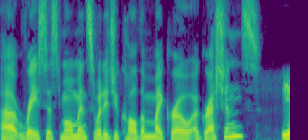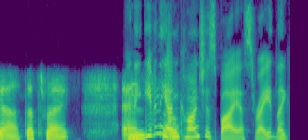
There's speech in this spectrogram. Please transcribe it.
uh, racist moments. What did you call them? Microaggressions? Yeah, that's right. And, and even so, the unconscious bias, right? Like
